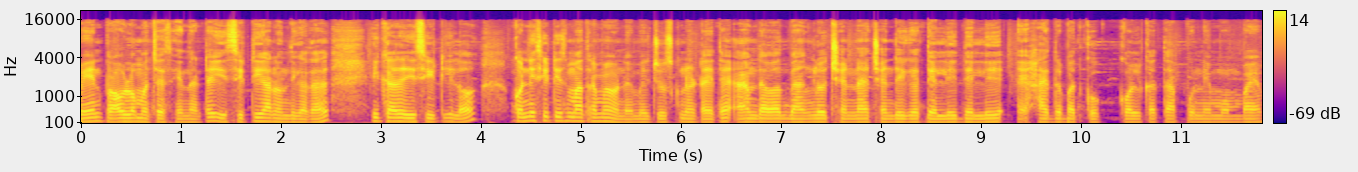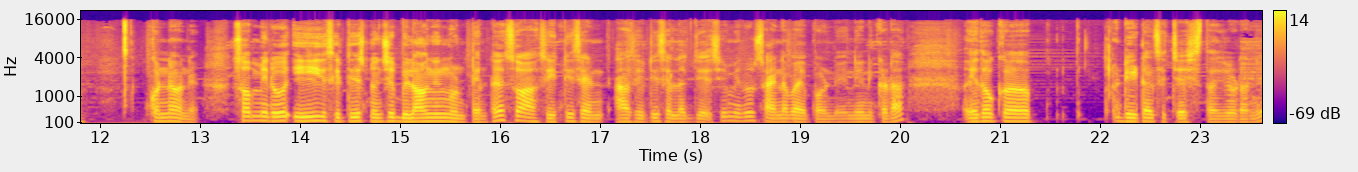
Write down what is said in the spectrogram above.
మెయిన్ ప్రాబ్లం వచ్చేసి ఏంటంటే ఈ సిటీ అని ఉంది కదా. ఇక్కడ ఈ సిటీలో కొన్ని సిటీస్ మాత్రమే ఉన్నాయి. మీరు చూసుకున్నట్టయితే అహ్మదాబాద్ బెంగళూరు చెన్నై చండీగఢ్ ఢిల్లీ ఢిల్లీ హైదరాబాద్ కో కోల్కతా పుణె ముంబై కొన్ని ఉన్నాయి. సో మీరు ఈ సిటీస్ నుంచి బిలాంగింగ్ ఉంటే సో ఆ సిటీస్ ఆ సిటీ సెలెక్ట్ చేసి మీరు సైన్ అప్ అయిపోండి. నేను ఇక్కడ ఏదో ఒక డీటెయిల్స్ ఇచ్చేస్తాను చూడండి.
